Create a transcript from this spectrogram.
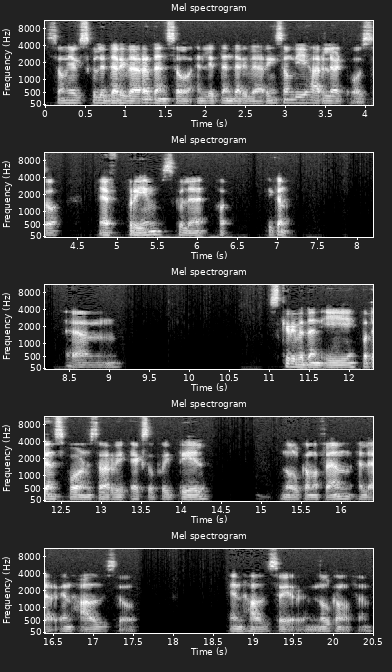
som jag skulle derivera den så enligt den derivering som vi har lärt oss så f' skulle vi kan um, skriver den i potensform så har vi x upphöjt till 0,5 eller en halv så en halv säger 0,5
